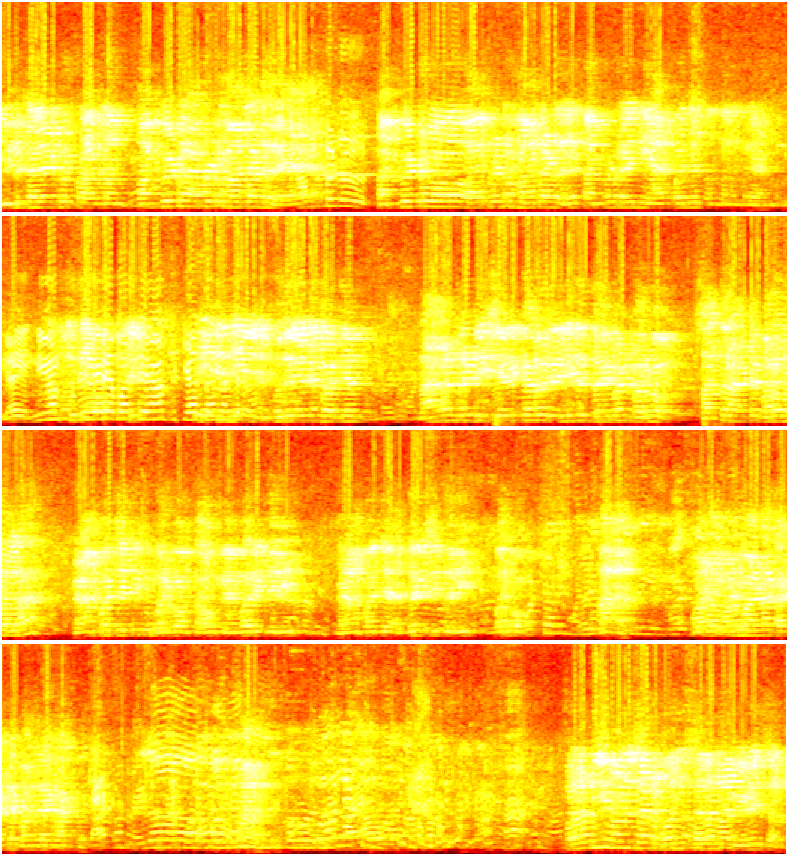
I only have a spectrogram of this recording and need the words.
bill collector problem. Computer operator ಮಾತಾಡಿದ್ರೆ ಕಂಪ್ಯೂಟರ್. ಆಪರೇಟರ್ ಮಾತಾಡಿದ್ರೆ ಕಂಪ್ಯೂಟರ್ ಇನ್ನು ಯಾಕೆ ನೀವೇನ್ ಕುದುರೆ ಬರ್ತೀರಾ ಅಂತ ಕೇಳ್ತಾನೆ ಬರ್ತೀನಿ ನಾರಾಯಣ ರೆಡ್ಡಿ ಶೇರಿಕರ್ ಎಲ್ಲಿದೆ? ದಯಮಾಡಿ ಸತ್ರ ಆಟೆ ಬರೋದಲ್ಲ? ಗ್ರಾಮ ಪಂಚಾಯತಿಗೂ ಬರ್ಬೇಕು. ತಾವು ಮೆಂಬರ್ ಇದ್ದೀರಿ. ಗ್ರಾಮ ಪಂಚಾಯತ್ ಅಧ್ಯಕ್ಷ ಇದ್ದೀರಿ. ಬರ್ಬೇಕು. ಹಾ. ಮಣ್ಣು ಮಾಡಕ್ ಆಟೆ ಬಂದ್ರೆ ಪ್ರತಿ ಒಂದು ಸರ್ ಒಂದ್ ಸಲ ನಾವು ಹೇಳಿ ಸರ್.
